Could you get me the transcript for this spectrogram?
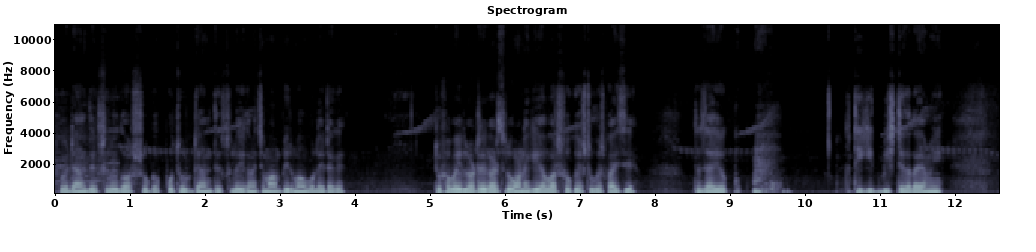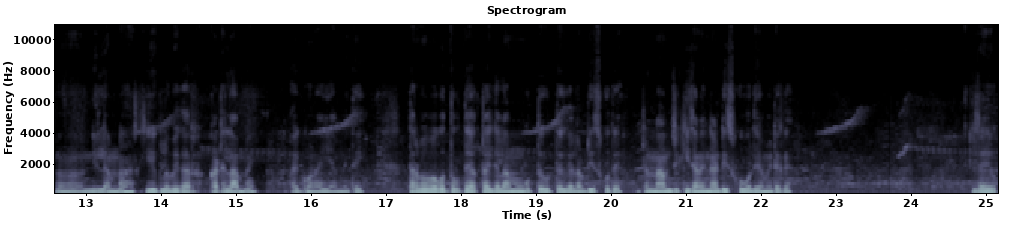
সবাই ডান্স দেখছিল, দর্শক, প্রচুর ডান্স দেখছিল। এখানে হচ্ছে মাম্পির মা বলে এটাকে। তো সবাই লটারি কাটছিল, অনেকেই আবার শোকেশ টোকেশ পাইছে। তো যাই হোক, টিকিট বিশ টাকা তাই আমি নিলাম না। কি, এগুলো বেকার, কাটে লাভ নেই। ভাগ্য নাই এমনিতেই। তারপর বাবা করতে করতে একটা গেলাম, ঘুরতে ঘুরতে গেলাম ডিস্কোতে। এটার নাম যে কি জানি না, ডিস্কো বলি আমি এটাকে। যাই হোক,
